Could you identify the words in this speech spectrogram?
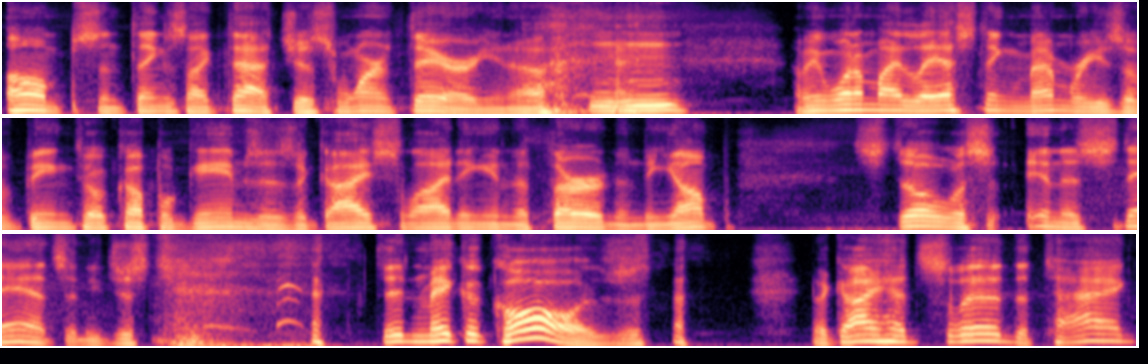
umps and things like that just weren't there. You know. Mm-hmm. I mean, one of my lasting memories of being to a couple games is a guy sliding in the third, and the ump still was in his stance, and he just didn't make a call. Just, the guy had slid the tag,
